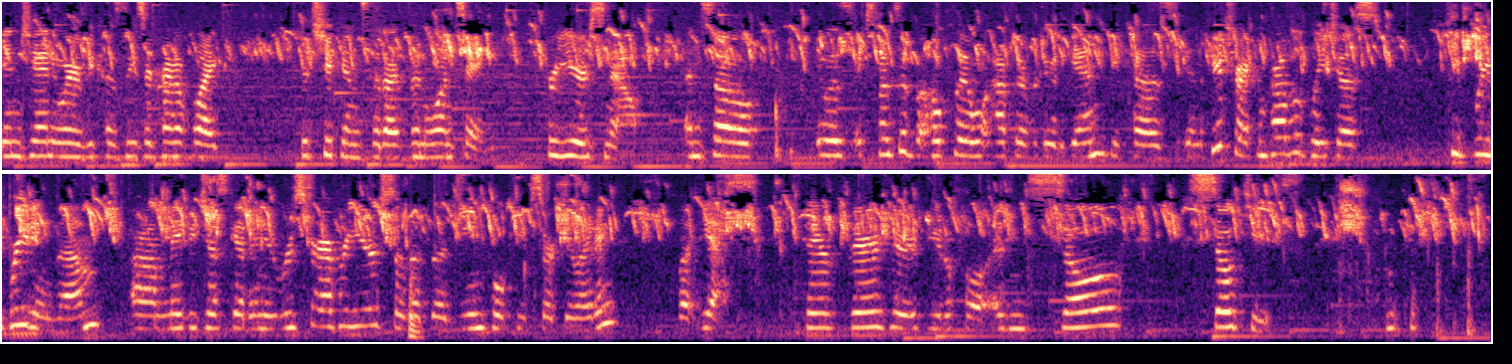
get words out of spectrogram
in January because these are kind of like the chickens that I've been wanting for years now. And so it was expensive, but hopefully I won't have to ever do it again because in the future I can probably just keep rebreeding them. Um, maybe just get a new rooster every year so that the gene pool keeps circulating. But yes, they're very, very beautiful and so, so cute.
